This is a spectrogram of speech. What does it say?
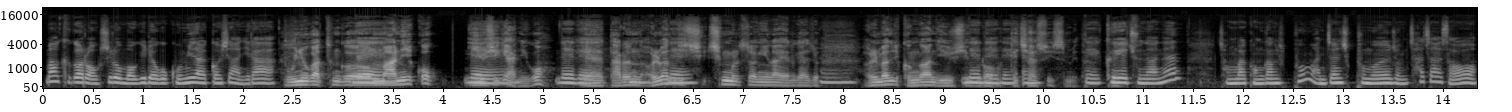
막 그걸 억지로 먹이려고 고민할 것이 아니라 분유 같은 네. 것만이 꼭 네. 이유식이 아니고 네네. 예, 다른 네. 얼마든지 네. 식- 식물성이나 이렇게 가지고 음, 얼마든지 건강한 이유식으로 네네네. 대체할 네. 수 있습니다. 네, 그에 준하는 정말 건강식품, 완전식품을 좀 찾아서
